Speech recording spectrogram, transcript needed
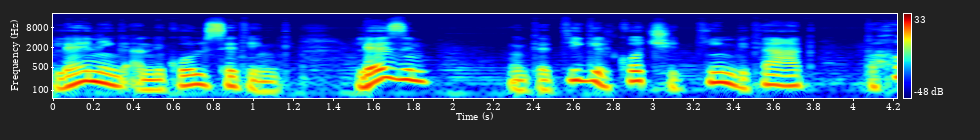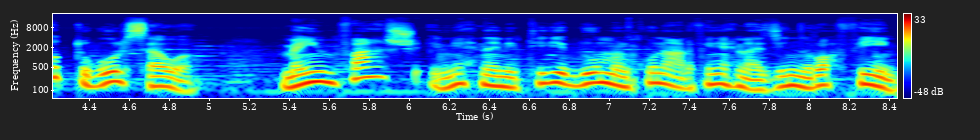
planning and goal setting لازم وأنت بتيجي ت coach ال team بتاعك تحط جول سوا. ما ينفعش إن إحنا نبتدي بدون ما نكون عارفين إحنا عايزين نروح فين.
